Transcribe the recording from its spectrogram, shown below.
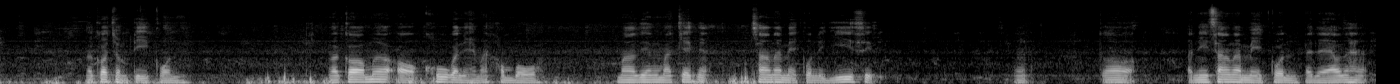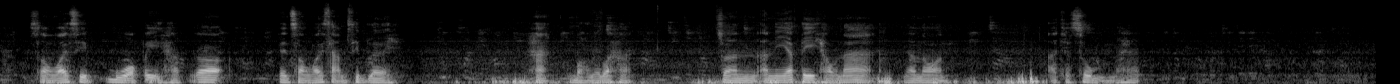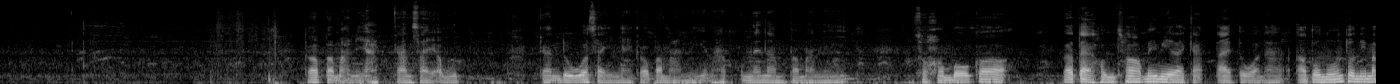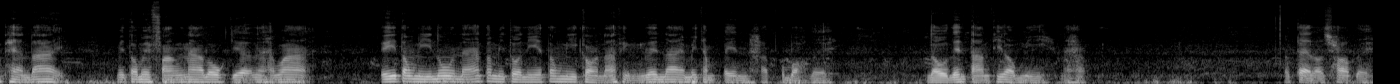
แล้วก็โจมตีกล แล้วก็เมื่อออกคู่กันเนี่ยเห็นไหมคอมโบ มาเรียงมาเจ็กเนี่ย สร้างดาเมจกลอีก20อะก็อันนี้สร้างดาเมจกลไปแล้วนะฮะ210บบวกไปอีกครับ ก็เป็น230เลย หัก บอกเลยว่าหัก ส่วนอันนี้ตีแถวหน้าแนวนอน อาจจะสุ่มนะฮะ ก็ประมาณนี้ครับ การใส่อาวุธ การดูว่าใส่ยังไงก็ประมาณนี้นะครับ ผมแนะนำประมาณนี้ส่วนคอมโบก็แล้วแต่คนชอบไม่มีอะไรตายตัวนะฮะเอาตัวนู้นตัวนี้มาแทนได้ ไม่ต้องไปฟังหน้าโลกเยอะนะครับว่าเอ้ยต้องมีนู่นนะ ต้องมีตัวนี้ต้องมีก่อนนะถึงเล่นได้ไม่จำเป็นครับผมบอกเลย เราเล่นตามที่เรามีนะครับ แล้วแต่เราชอบเลย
